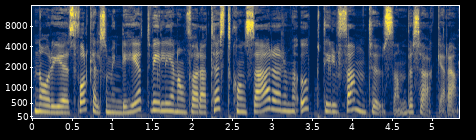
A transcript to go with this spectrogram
Norges folkhälsomyndighet vill genomföra testkonserter med upp till 5 000 besökare.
